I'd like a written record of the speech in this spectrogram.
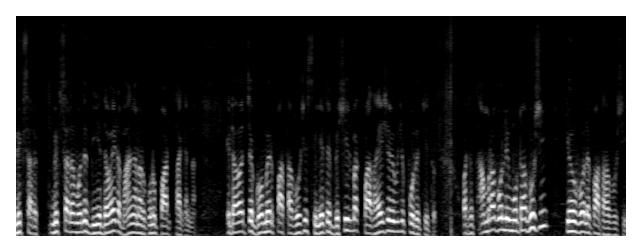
মিক্সার মিক্সারের মধ্যে দিয়ে দেওয়া এটা ভাঙানোর কোনো পার্ট থাকে না। এটা হচ্ছে গমের পাতা ভুসি সিলেটে বেশিরভাগ পাতা হিসেবে বেশি পরিচিত। অর্থাৎ আমরা বলি মোটা ভুসি কেউ বলে পাতা ভুসি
